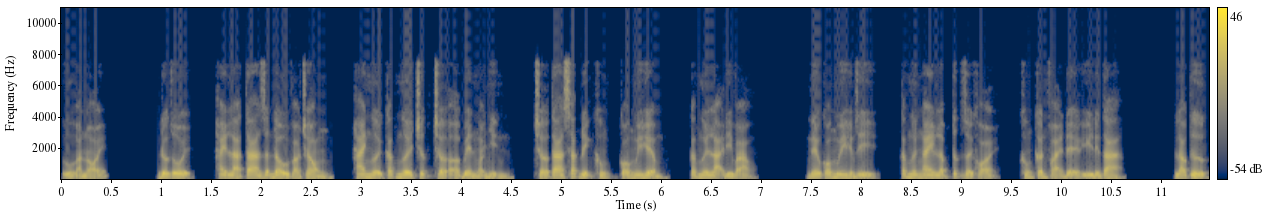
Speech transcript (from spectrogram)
ưu hoán nói. Được rồi, hay là ta dẫn đầu vào trong, hai người các ngươi trước chờ ở bên ngoài nhìn, chờ ta xác định không có nguy hiểm, các ngươi lại đi vào. Nếu có nguy hiểm gì, các ngươi ngay lập tức rời khỏi, không cần phải để ý đến ta. Lão tử,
